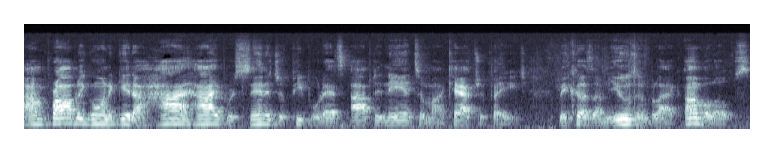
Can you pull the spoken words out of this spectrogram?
I'm probably going to get a high high percentage of people that's opting in to my capture page because I'm using black envelopes.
